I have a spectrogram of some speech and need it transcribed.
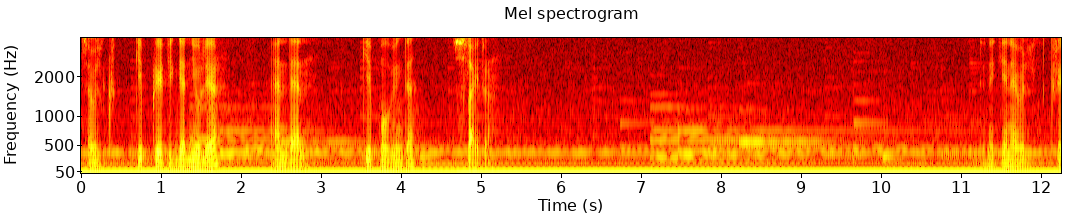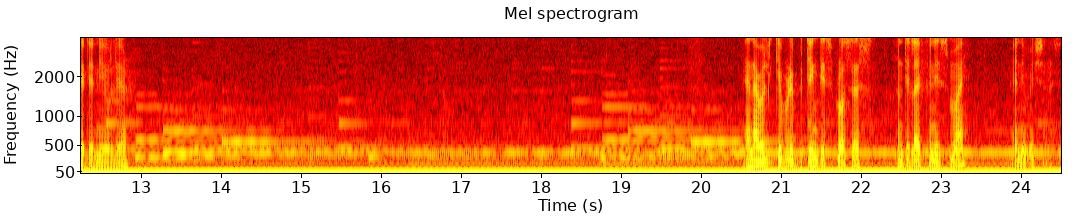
So I will keep creating the new layer and then keep moving the slider again I will create a new layer. And I will keep repeating this process until I finish my animations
